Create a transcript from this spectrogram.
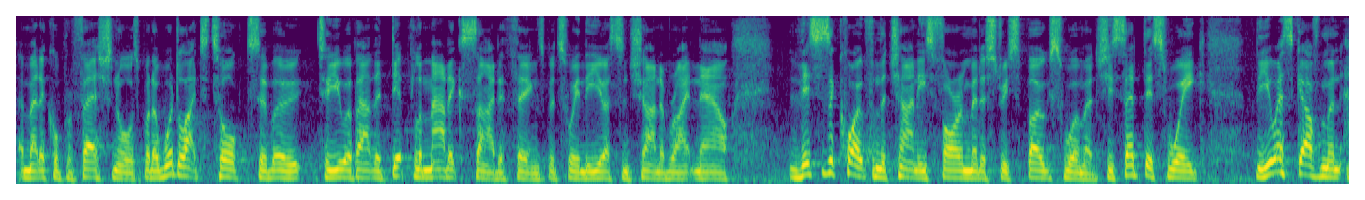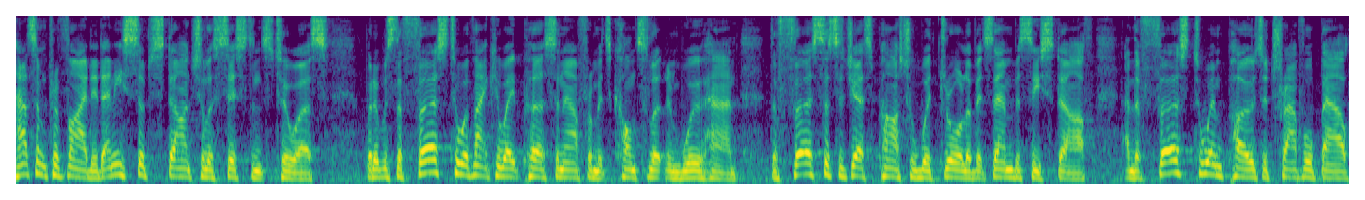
are medical professionals, but I would like to talk to, to you about the diplomatic side of things between the US and China right now. This is a quote from the Chinese Foreign Ministry spokeswoman. She said this week the US government hasn't provided any substantial assistance to us, but it was the first to evacuate personnel from its consulate in Wuhan, the first to suggest partial withdrawal of its embassy staff and the first to impose a travel ban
